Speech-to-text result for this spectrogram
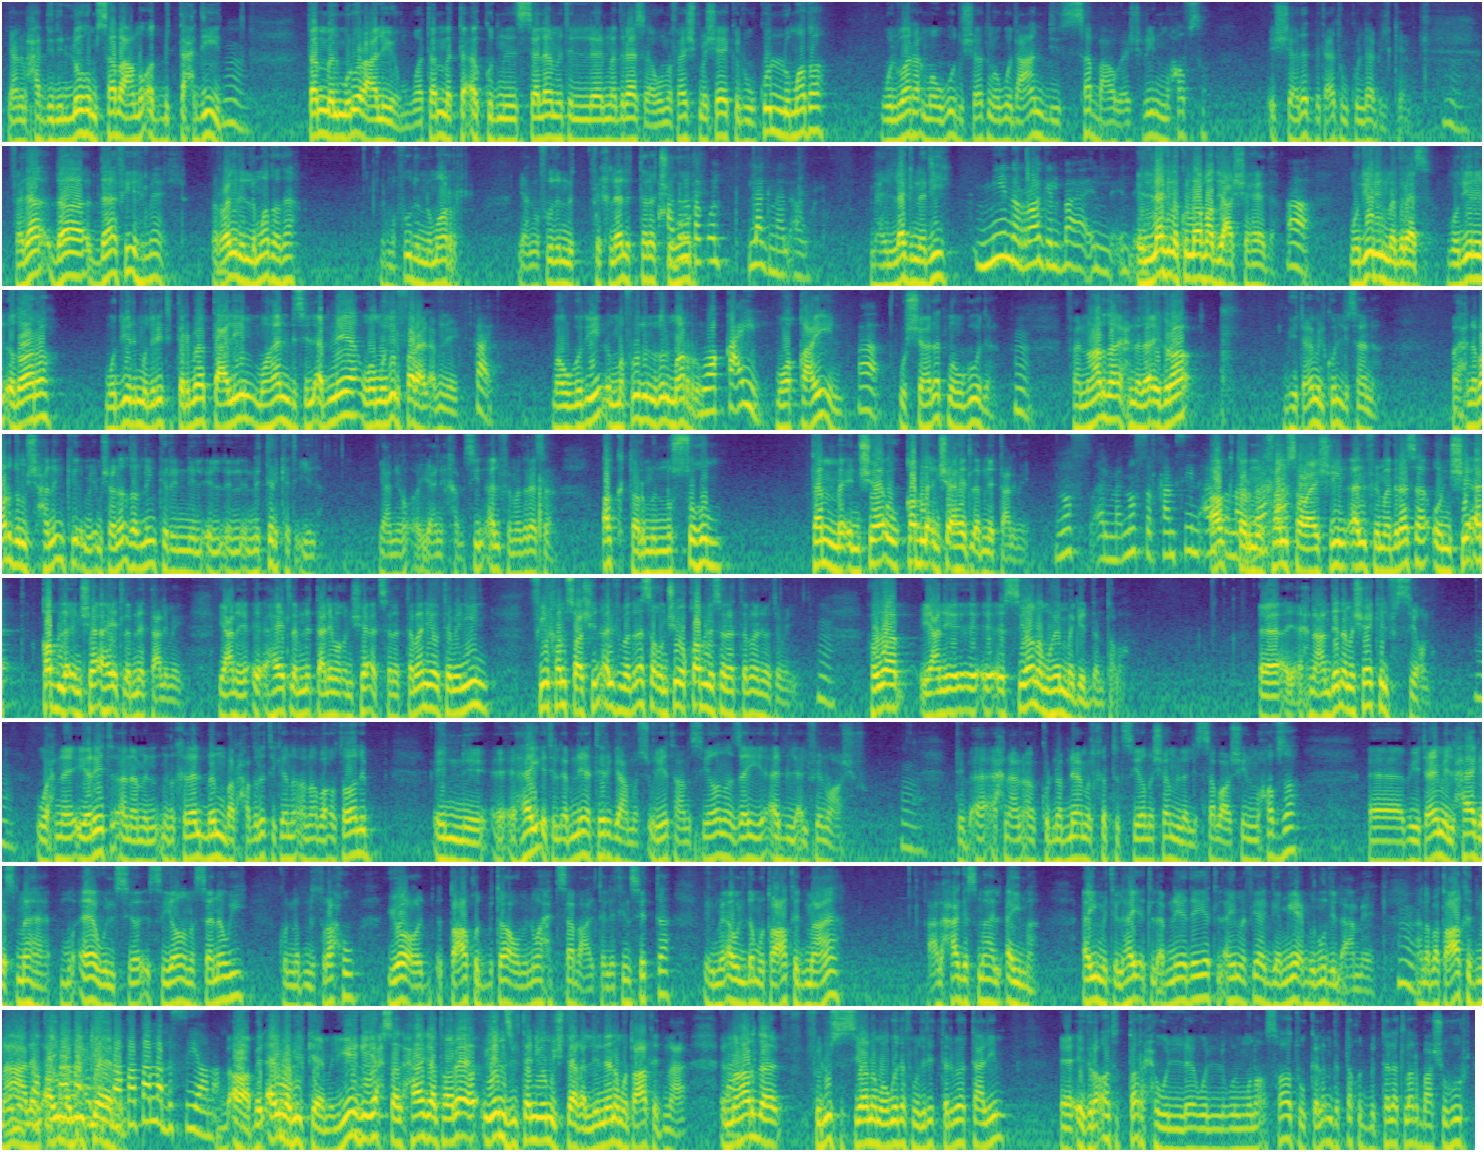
يعني محددين لهم سبع نقط بالتحديد تم المرور عليهم وتم التأكد من سلامة المدرسة وما فيهاش مشاكل وكله مضى والورق موجود والشهادات موجودة. عندي 27 محافظة الشهادات بتاعتهم كلها بالكامل. فده ده ده فيه إهمال. الراجل اللي مضى ده المفروض إنه مر. يعني المفروض ان في خلال الثلاث شهور حضرتك قلت لجنة الأول. ما هي اللجنة دي مين الراجل بقى ال ال اللجنة كلها ماضية على الشهادة. آه. مدير المدرسة مدير الإدارة مدير مديرية التربية والتعليم مهندس الأبنية ومدير فرع الأبنية. طيب. موجودين المفروض ان دول مروا. موقعين. موقعين. آه. والشهادات موجودة. مم. فالنهاردة إحنا ده إجراء بيتعمل كل سنة. إحنا برضو مش هننكر مش هنقدر ننكر إن ال- ال- ال- إن التركة تقيلة. يعني يعني خمسين ألف مدرسة أكتر من نصهم تم إنشاؤه قبل إنشاء هيئة الأبنية التعليمية. نص الم... نص ال 50000 أكتر من مدرسة. 25 ألف مدرسة أنشئت قبل إنشاء هيئة الأبنية التعليمية. يعني هيئة الأبنية التعليمية أنشئت سنة 88 في 25 ألف مدرسة أنشئوا قبل سنة 88 هو يعني الصيانة مهمة جدا طبعا. آه، إحنا عندنا مشاكل في الصيانة. وإحنا يا ريت أنا من من خلال منبر حضرتك هنا أنا بقى طالب إن هيئة الابنيه ترجع مسؤوليتها عن الصيانة زي قبل 2010 تبقى إحنا كنا بنعمل خطة صيانة شاملة لل 27 محافظة. آه بيتعمل حاجة اسمها مقاول صي- صيانة سنوي كنا بنطرحه. يقعد التعاقد بتاعه من 1 7 ل 30 6 المقاول ده متعاقد معاه على حاجة اسمها القايمة. قايمة الهيئة الأمنية ديت القايمة فيها جميع بنود الأعمال. أنا بتعاقد معاه على اللي القايمة بالكامل. تتطلب الصيانه آه بالقايمة آه. بالكامل. يجي يحصل حاجة طارئة ينزل تاني يوم يشتغل لأن أنا متعاقد معاه النهارده فلوس الصيانة موجودة في مديرية التربية والتعليم. آه، إجراءات الطرح وال- وال- والمناقصات والكلام ده بتاخد بالثلاث لأربع شهور.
